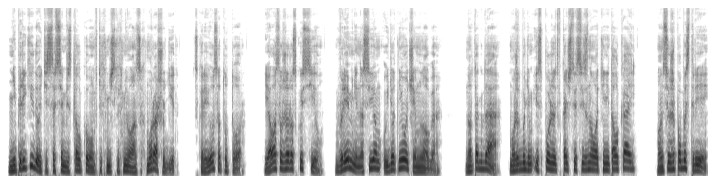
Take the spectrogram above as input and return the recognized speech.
Не перекидывайтесь совсем бестолковым в технических нюансах, Мураш удит. Скривился Тутор. Я вас уже раскусил. Времени на съем уйдет не очень много. Но тогда, может, будем использовать в качестве связного тени-толкай? Он все же побыстрее,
